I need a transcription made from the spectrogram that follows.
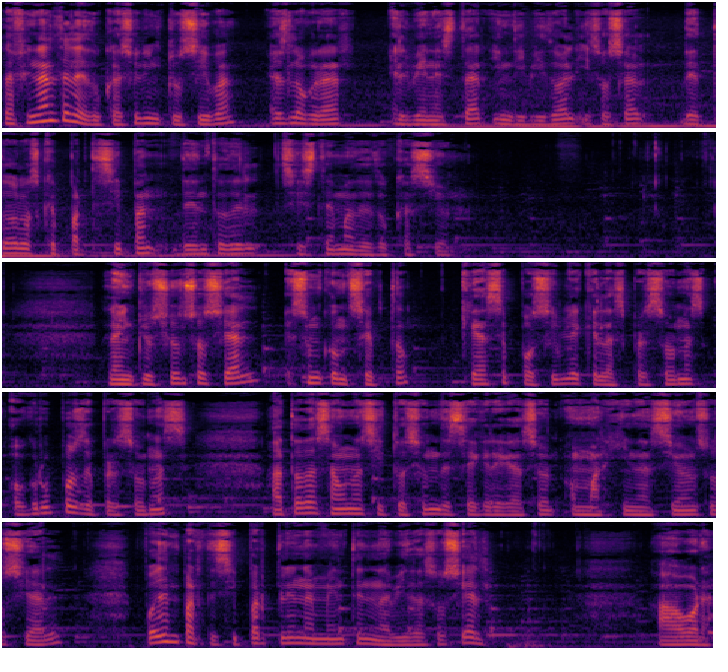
La final de la educación inclusiva es lograr el bienestar individual y social de todos los que participan dentro del sistema de educación. La inclusión social es un concepto que hace posible que las personas o grupos de personas atadas a una situación de segregación o marginación social pueden participar plenamente en la vida social. Ahora,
